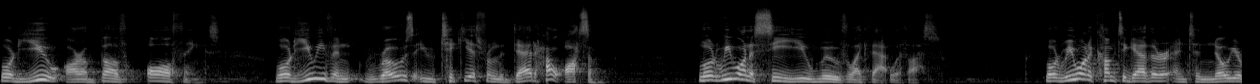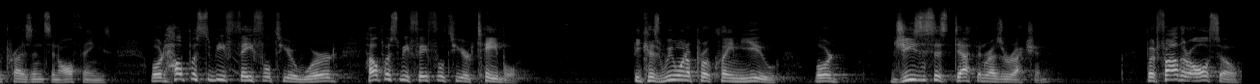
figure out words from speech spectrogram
Lord, you are above all things. Lord, you even rose Eutychus from the dead. How awesome. Lord, we want to see you move like that with us. Lord, we want to come together and to know your presence in all things. Lord, help us to be faithful to your word. Help us to be faithful to your table because we want to proclaim you, Lord, Jesus' death and resurrection. But Father, also,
